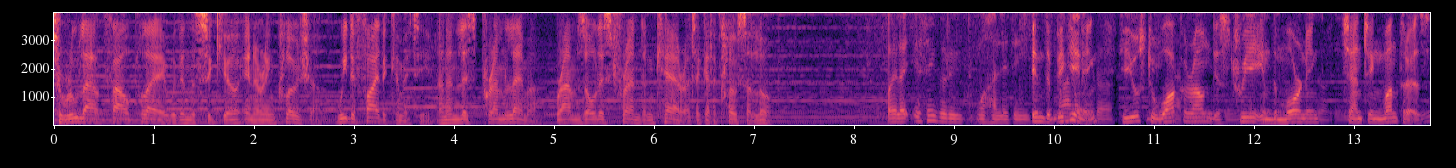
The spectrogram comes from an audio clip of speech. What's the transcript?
To rule out foul play within the secure inner enclosure, we defy the committee and enlist Prem Lema, Ram's oldest friend and carer, to get a closer look. In the beginning, he used to walk around this tree in the morning chanting mantras.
